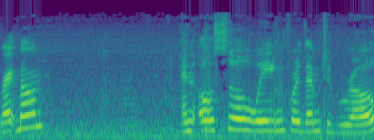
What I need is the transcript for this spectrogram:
Right, mom? And also waiting for them to grow.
